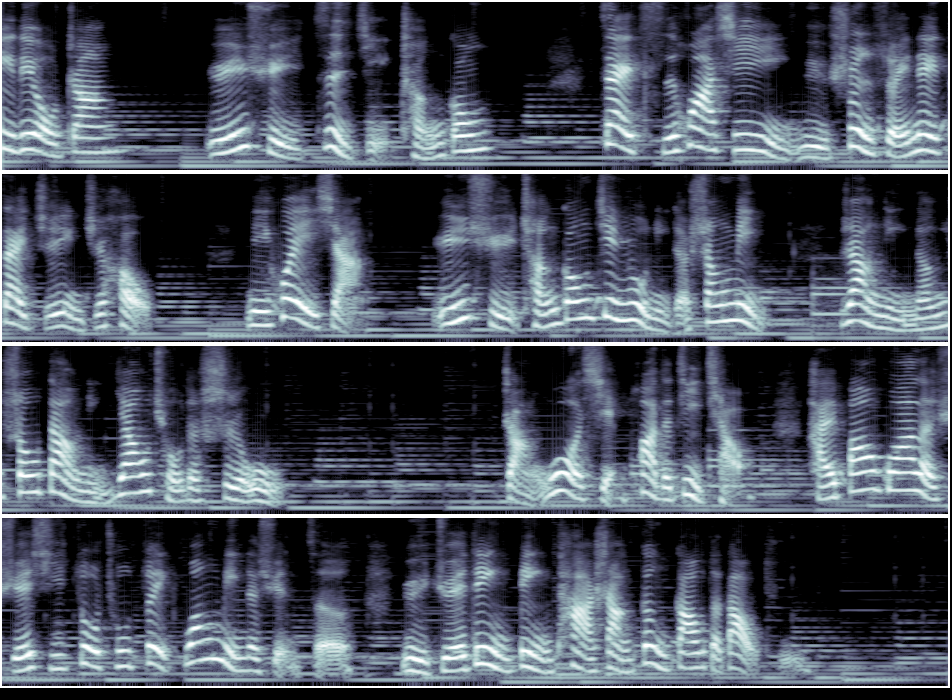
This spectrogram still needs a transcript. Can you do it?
第六章，允许自己成功。在磁化吸引与顺随内在指引之后，你会想允许成功进入你的生命，让你能收到你要求的事物。掌握显化的技巧，还包括了学习做出最光明的选择与决定，并踏上更高的道途。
